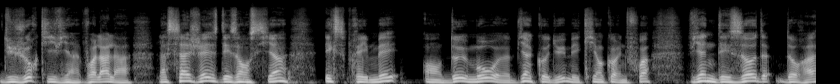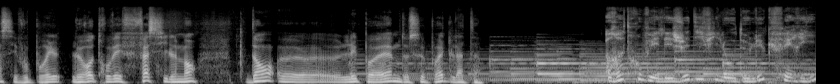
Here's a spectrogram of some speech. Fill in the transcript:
du jour qui vient. Voilà la, la sagesse des anciens exprimée en deux mots euh, bien connus, mais qui, encore une fois, viennent des odes d'Horace, et vous pourrez le retrouver facilement dans euh, les poèmes de ce poète latin. Retrouvez les Jeudis philo de Luc Ferry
